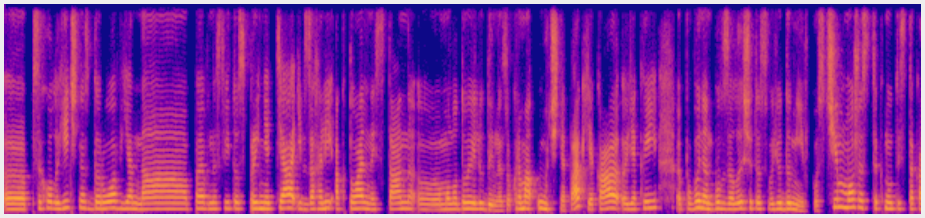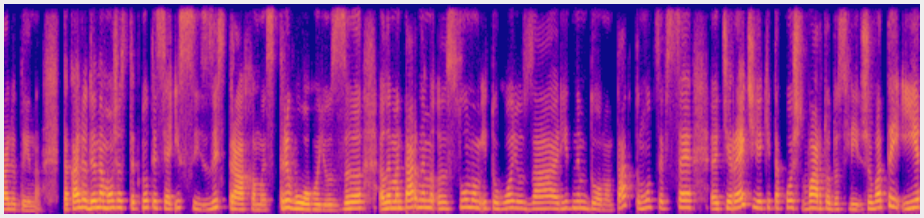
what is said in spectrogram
е, психологічне здоров'я, на певне світосприйняття і, взагалі, актуальний стан е, молодої людини, зокрема учня, так яка який повинен був залишити свою домівку. З чим може стикнутися така людина? Така людина може стикнутися із зі страхами, з тривогою, з елементарним е, сумом і тугою за рідним домом. Так, тому це все е, ті речі, які також варто досліджувати, і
